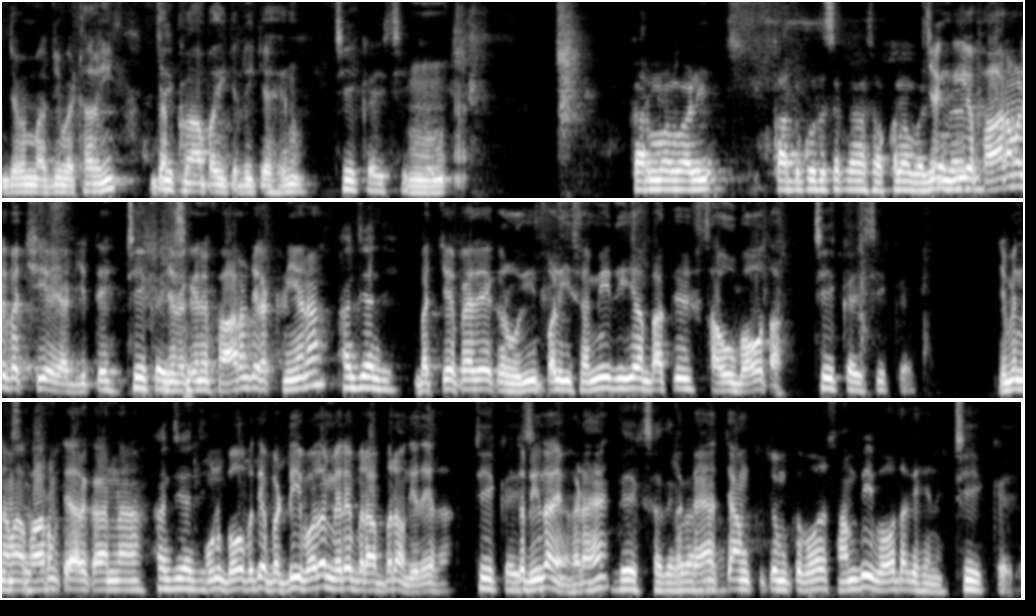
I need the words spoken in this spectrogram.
ਜਿਵੇਂ ਮਰਜ਼ੀ ਬੈਠਾ ਰਹੀ ਜੱਫਾਂ ਪਾਈ ਚੱਲੀ ਚਾਹੇ ਨੂੰ ਠੀਕ ਹੈ ਜੀ ਠੀਕ ਹੂੰ। ਕਰਮਾਂ ਵਾਲੀ ਕੱਦ ਕੁੱਦ ਸਕਣਾ ਸੌਕਣਾ ਵਧੀਆ ਚੰਗੀ ਆ ਫਾਰਮ ਵਾਲੀ ਬੱਚੀ ਆ ਯਾਰ ਜਿੱਤੇ। ਠੀਕ ਹੈ ਜੀ ਜਿਵੇਂ ਕਹਿੰਦੇ ਫਾਰਮ 'ਚ ਰੱਖਣੀ ਆ ਨਾ ਹਾਂਜੀ ਹਾਂਜੀ। ਬੱਚੇ ਪੈਦੇ ਕਰੂਗੀ ਪਲੀ ਸਮੀ ਦੀ ਆ ਬਾਕੀ ਸਾਊ ਬਹੁਤ ਆ। ਠੀਕ ਹੈ ਜੀ ਠੀਕ ਹੈ ਜਿਵੇਂ ਨਵਾਂ ਫਾਰਮ ਤਿਆਰ ਕਰਨਾ ਹਾਂਜੀ ਹਾਂਜੀ। ਉਹਨੂੰ ਬਹੁਤ ਵਧੀਆ ਵੱਡੀ ਬਹੁਤ ਆ, ਮੇਰੇ ਬਰਾਬਰ ਆਉਂਦੀ ਆ ਦੇਖ ਲੈ। ਠੀਕ ਹੈ ਤੇ ਜੀ ਦੀਦਾ ਨਹੀਂ ਖੜਾ ਹੈ। ਦੇਖ ਸਕਦੇ ਹੋ ਪੈ ਚਮਕ ਚਮਕ ਬਹੁਤ ਸੰਭੀ ਬਹੁਤ ਆ ਕਿਸੇ ਨੇ। ਠੀਕ ਹੈ ਜੀ।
